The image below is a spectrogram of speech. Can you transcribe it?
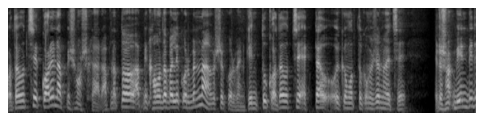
কথা হচ্ছে করেন আপনি সংস্কার। আপনার তো আপনি ক্ষমতা পেলে করবেন না অবশ্যই করবেন। কিন্তু কথা হচ্ছে একটা ঐকমত্য কমিশন হয়েছে এটা বিএনপির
